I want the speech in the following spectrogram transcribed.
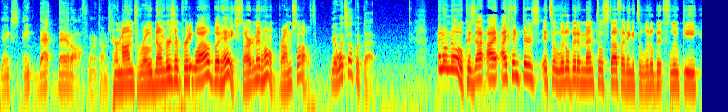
Yanks ain't that bad off when it comes to Herman's road numbers are pretty wild, but hey, start him at home. Problem solved. Yeah, what's up with that? I don't know because I, I I think there's it's a little bit of mental stuff. I think it's a little bit fluky.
